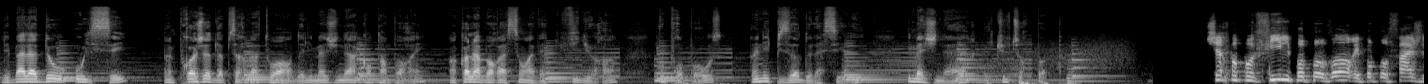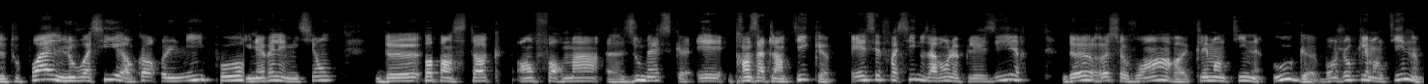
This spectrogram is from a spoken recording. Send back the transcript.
Les balados OIC, un projet de l'Observatoire de l'imaginaire contemporain, en collaboration avec Figura, vous propose un épisode de la série Imaginaire et culture pop. Chers popophiles, popovores et popophages de tout poil, nous voici encore réunis pour une nouvelle émission de Pop en stock en format euh, zoomesque et transatlantique. Et cette fois-ci, nous avons le plaisir de recevoir Clémentine Houg. Bonjour Clémentine.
